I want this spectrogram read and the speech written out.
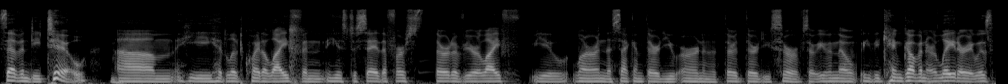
72. Um, he had lived quite a life, and he used to say the first third of your life you learn, the second third you earn, and the third third you serve. So even though he became governor later, it was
